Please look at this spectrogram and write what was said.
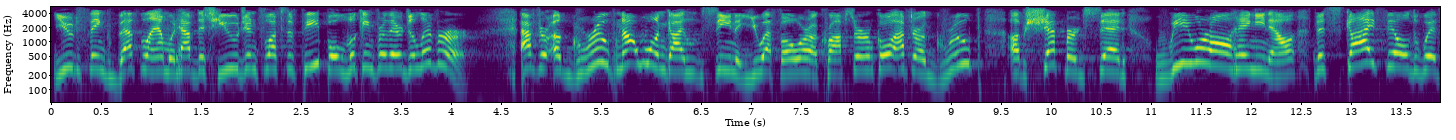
you'd think Bethlehem would have this huge influx of people looking for their deliverer. After a group, not one guy seeing a UFO or a crop circle, after a group of shepherds said, we were all hanging out, the sky filled with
